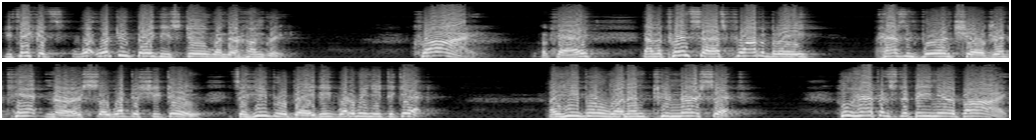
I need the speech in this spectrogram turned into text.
You think it's what? What do babies do when they're hungry? Cry. Okay. Now the princess probably hasn't born children, can't nurse, so what does she do? It's a Hebrew baby. What do we need to get? A Hebrew woman to nurse it. Who happens to be nearby?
